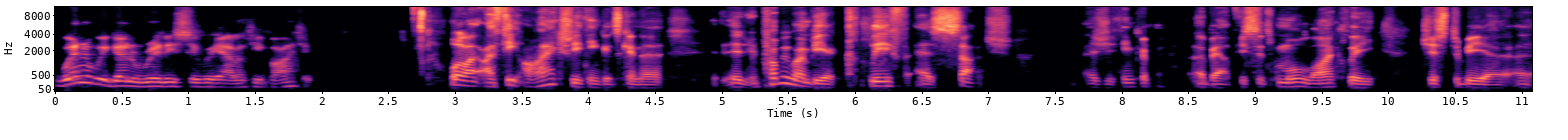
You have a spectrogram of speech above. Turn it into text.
when are we going to really see reality biting? Well, I think I actually think it's going to. It probably won't be a cliff as such, as you think about this. It's more likely just to be a,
